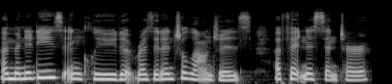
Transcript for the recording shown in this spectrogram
Amenities include residential lounges, a fitness center,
